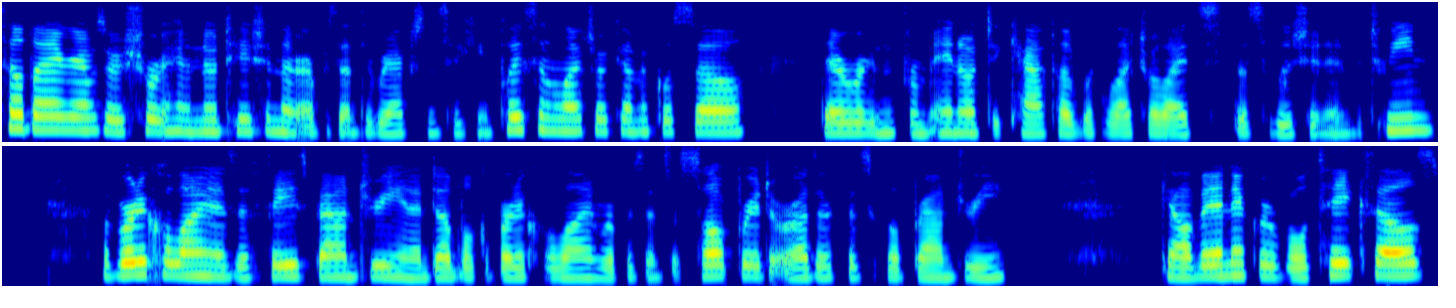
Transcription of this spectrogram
Cell diagrams are a shorthand notation that represent the reactions taking place in an electrochemical cell. They're written from anode to cathode with electrolytes, the solution in between. A vertical line is a phase boundary, and a double vertical line represents a salt bridge or other physical boundary. Galvanic or voltaic cells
